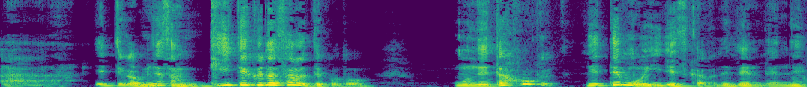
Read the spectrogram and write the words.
あ。ああ。え、っていうか皆さん聞いてくださるってこと？もう寝た方が、寝てもいいですからね、全然ね。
